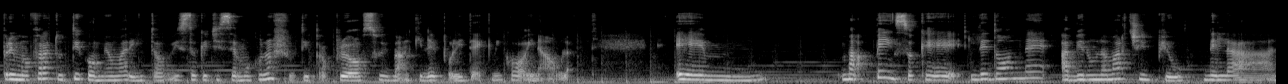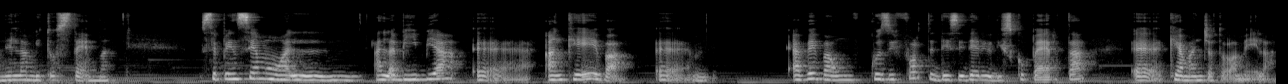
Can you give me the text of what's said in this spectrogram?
Primo fra tutti con mio marito, visto che ci siamo conosciuti proprio sui banchi del Politecnico in aula. E, ehm, ma penso che le donne abbiano una marcia in più nella, nell'ambito STEM. Se pensiamo al, alla Bibbia, eh, anche Eva eh, aveva un così forte desiderio di scoperta eh, che ha mangiato la mela.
